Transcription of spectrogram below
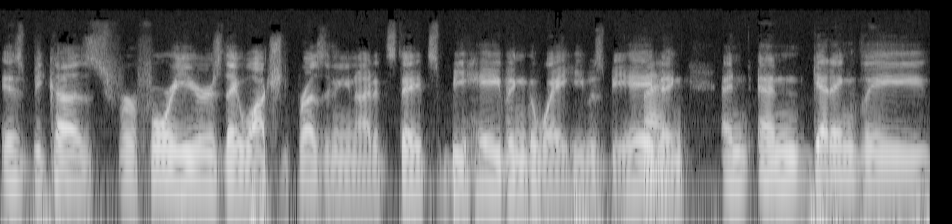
is because for four years they watched the president of the United States behaving the way he was behaving, and and getting the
